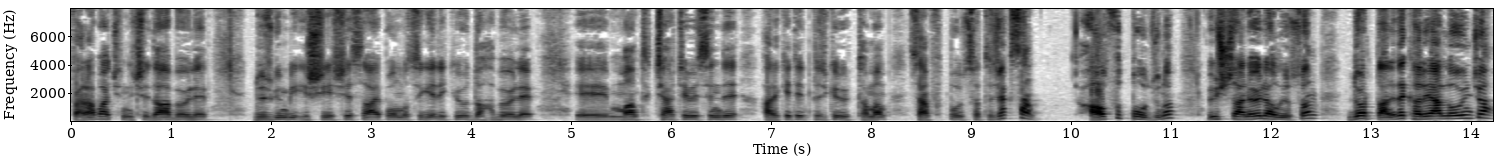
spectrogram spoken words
Fenerbahçe'nin içi daha böyle düzgün bir işleyişe sahip olması gerekiyor. Daha böyle e, mantık çerçevesinde hareket etmesi gerekiyor. Tamam sen futbol satacaksan al futbolcunu. 3 tane öyle alıyorsan 4 tane de kariyerli oyuncu al.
